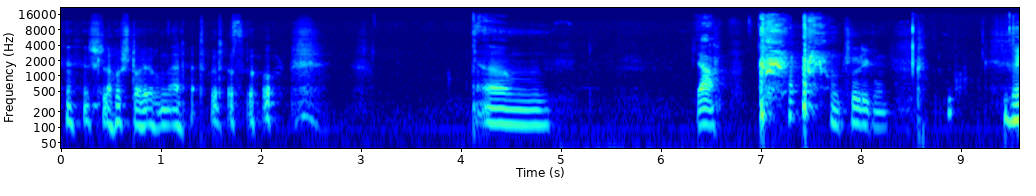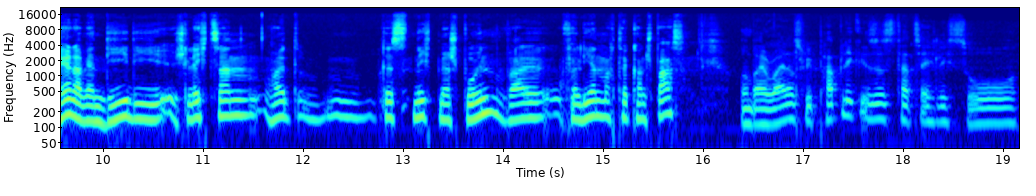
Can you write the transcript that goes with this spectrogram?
Schlausteuerung anhat oder so. Ähm, ja, Entschuldigung. Naja, da werden die, die schlecht sind, heute das nicht mehr spulen, weil verlieren macht ja keinen Spaß. Und bei Riders Republic ist es tatsächlich so,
